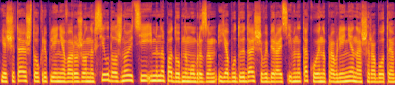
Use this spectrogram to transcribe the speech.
Я считаю, что укрепление вооруженных сил должно идти именно подобным образом, и я буду и дальше выбирать именно такое направление нашей работы.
